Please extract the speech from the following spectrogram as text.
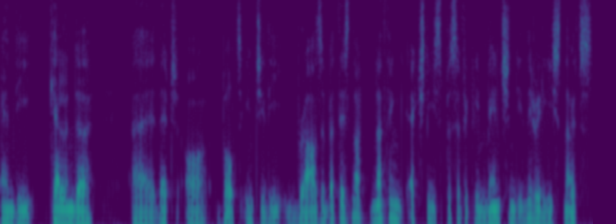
and the calendar uh, that are built into the browser, but there's not nothing actually specifically mentioned in the release notes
